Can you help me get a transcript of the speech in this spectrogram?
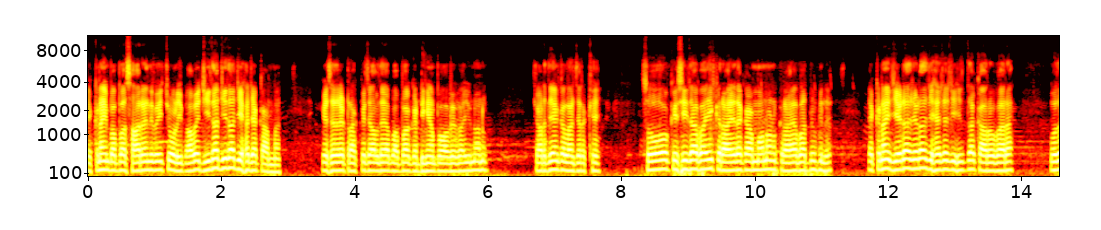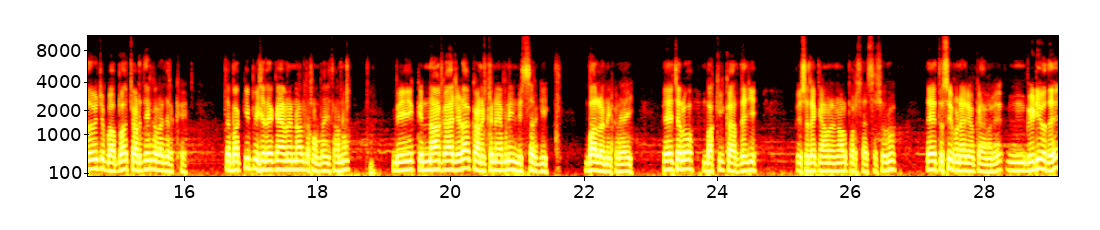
ਇਕਣਾ ਹੀ ਬਾਬਾ ਸਾਰਿਆਂ ਦੇ ਵਿੱਚ ਝੋਲੀ ਪਾਵੇ। ਜਿਹਦਾ ਜਿਹਦਾ ਜਿਹਾ ਜਿਹਾ ਕੰਮ ਹੈ ਕਿਸੇ ਦੇ ਟਰੱਕ ਚੱਲਦੇ ਆ, ਬਾਬਾ ਗੱਡੀਆਂ ਪਵਾਵੇ ਬਾਈ ਉਹਨਾਂ ਨੂੰ, ਚੜ੍ਹਦੀਆਂ ਕਲਾਂ 'ਚ ਰੱਖੇ। ਸੋ ਕਿਸੇ ਦਾ ਬਾਈ ਕਿਰਾਏ ਦਾ ਕੰਮ ਆ, ਉਹਨਾਂ ਨੂੰ ਕਿਰਾਇਆ ਵਾਧੂ ਮਿਲੇ। ਇੱਕ ਨਾ ਜਿਹੜਾ ਜਿਹੜਾ ਜਿਹੋ ਜਿਹਾ ਜਿਸ ਦਾ ਕਾਰੋਬਾਰ ਆ, ਉਹਦੇ ਵਿੱਚ ਬਾਬਾ ਚੜ੍ਹਦੀਆਂ ਕਲਾਂ 'ਚ ਰੱਖੇ। ਤੇ ਬਾਕੀ ਪਿਛਲੇ ਕੈਮਰੇ ਨਾਲ ਦਿਖਾਉਂਦਾ ਜੀ ਤੁਹਾਨੂੰ ਵੀ ਕਿੰਨਾ ਕਾ ਜਿਹੜਾ ਕਣਕ ਨੇ ਆਪਣੀ ਨਿਸਰ ਗਈ ਬੱਲ ਨਿਕਲਿਆ ਜੀ। ਤੇ ਚਲੋ ਬਾਕੀ ਕਰਦੇ ਜੀ, ਪਿਛਲੇ ਕੈਮਰੇ ਨਾਲ ਪ੍ਰੋਸੈਸ ਸ਼ੁਰੂ। ਤੇ ਤੁਸੀਂ ਬਣੇ ਰਹੋ ਕੈਮਰੇ ਵੀਡੀਓ ਦੇ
